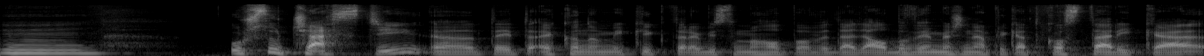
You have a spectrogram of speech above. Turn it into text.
Mm, už sú časti uh, tejto ekonomiky, ktoré by som mohol povedať, alebo vieme, že napríklad Kostarika uh,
